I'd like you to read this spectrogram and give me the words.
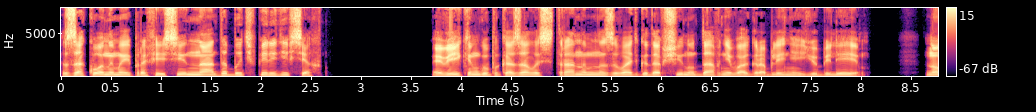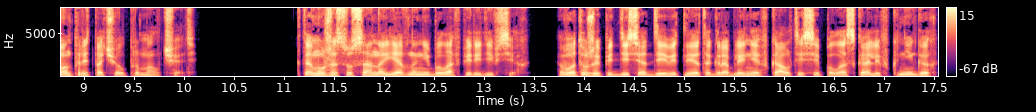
законы моей профессии. Надо быть впереди всех». Викингу показалось странным называть годовщину давнего ограбления юбилеем, но он предпочел промолчать. К тому же Сусанна явно не была впереди всех. Вот уже 59 лет ограбления в Калтисе полоскали в книгах,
